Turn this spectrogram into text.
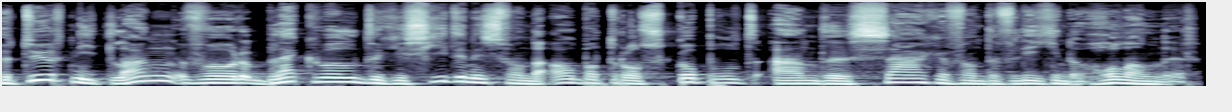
Het duurt niet lang voor Blackwell de geschiedenis van de Albatros koppelt aan de sage van de Vliegende Hollander.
